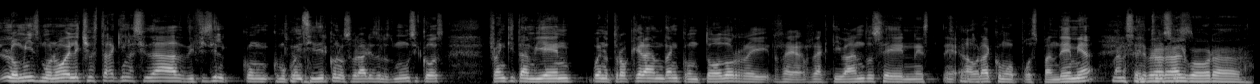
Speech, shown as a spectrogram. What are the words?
lo mismo, ¿no? El hecho de estar aquí en la ciudad, difícil con- como coincidir con los horarios de los músicos. Frankie también, bueno, Trocker andan con todo re- re- reactivándose en este, ahora como post pandemia. Van a celebrar algo ahora.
